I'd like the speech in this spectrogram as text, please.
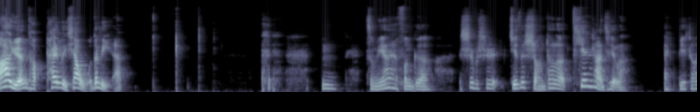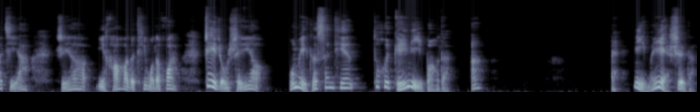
阿元他拍了一下我的脸，嗯，怎么样呀，峰哥？是不是觉得爽到了天上去了？哎，别着急啊，只要你好好的听我的话，这种神药我每隔三天都会给你一包的啊。哎，你们也是的，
